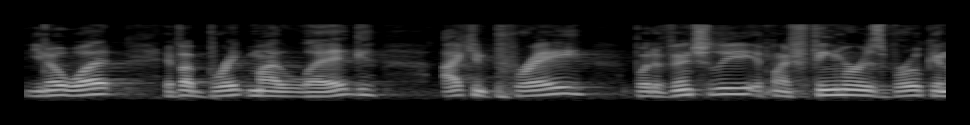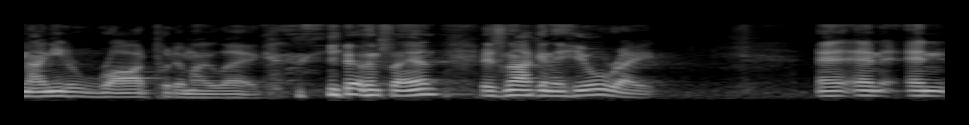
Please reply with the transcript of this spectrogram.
you know what? If I break my leg, I can pray, but eventually, if my femur is broken, I need a rod put in my leg. you know what I'm saying? It's not going to heal right. And, and, and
